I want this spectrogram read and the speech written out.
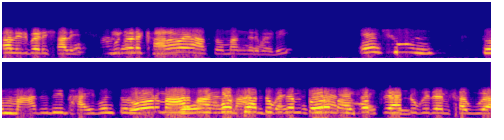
শালির বাড়ি শালি। মুই তো এটা খারা হয়ে আসো মাঙ্গের বাড়ি। এ শুন তোর মা যদি ভাই বোন তোর তোর মার মাঙ্গর মা চেয়ার ঢুকে দেম তোর মাঙ্গর চেয়ার। ঢুকে দেম সাগুয়া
